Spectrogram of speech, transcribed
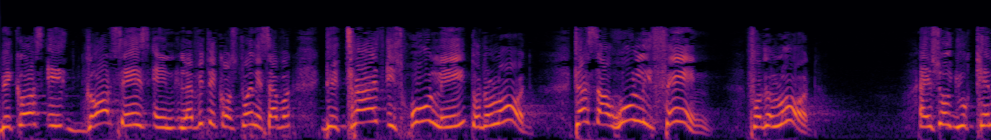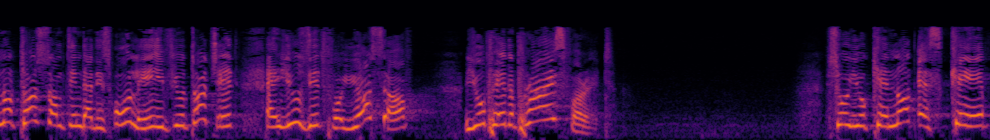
Because it, God says in Leviticus 27, the tithe is holy to the Lord. That's a holy thing for the Lord. And so you cannot touch something that is holy. If you touch it and use it for yourself, you pay the price for it. So you cannot escape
